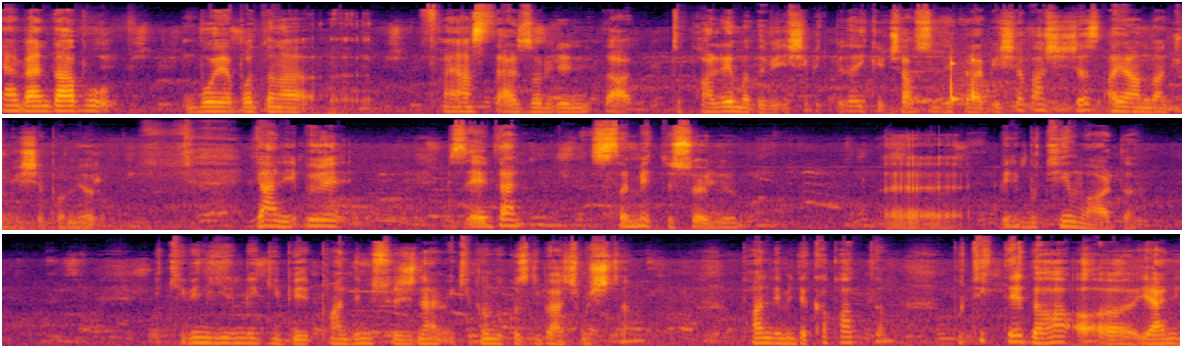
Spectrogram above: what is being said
Yani ben daha bu boya badana e, fayans derzorilerini daha toparlayamadığı bir işi bitmeden 2-3 hafta sonra tekrar bir işe başlayacağız. Ayağımdan çok iş yapamıyorum. Yani böyle biz evden samimiyetle söylüyorum. Ee, benim butiğim vardı. 2020 gibi pandemi sürecinden 2019 gibi açmıştım. Pandemide kapattım. Butikte daha aa, yani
